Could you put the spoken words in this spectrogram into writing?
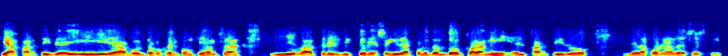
y a partir de ahí ha vuelto a coger confianza y lleva tres victorias seguidas. Por lo tanto, para mí el partido de la jornada es este.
